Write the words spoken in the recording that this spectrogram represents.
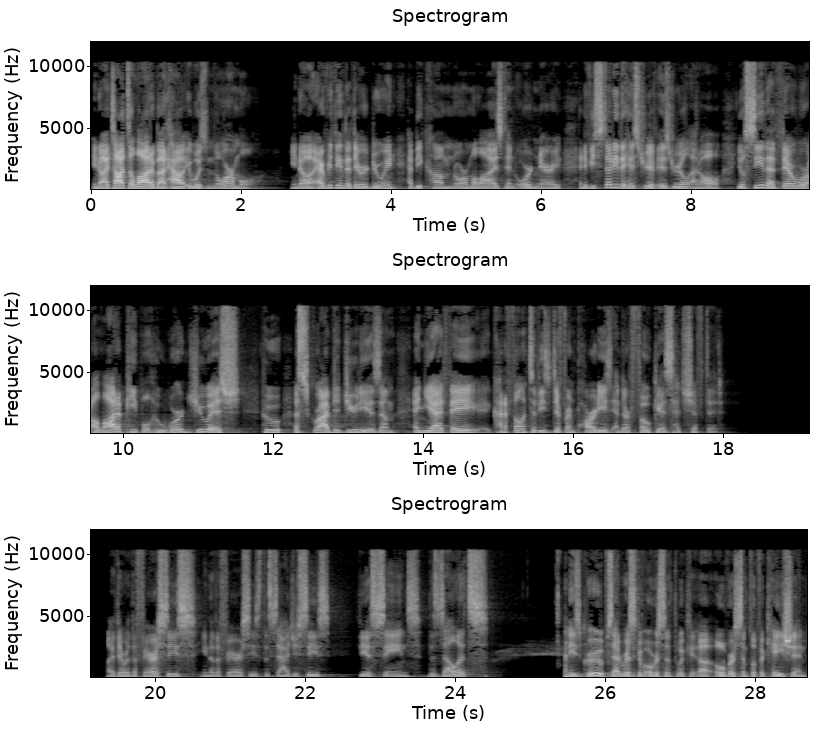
You know, I talked a lot about how it was normal. You know, everything that they were doing had become normalized and ordinary. And if you study the history of Israel at all, you'll see that there were a lot of people who were Jewish who ascribed to Judaism, and yet they kind of fell into these different parties and their focus had shifted. Like there were the Pharisees, you know, the Pharisees, the Sadducees, the Essenes, the Zealots. And these groups, at risk of uh, oversimplification,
